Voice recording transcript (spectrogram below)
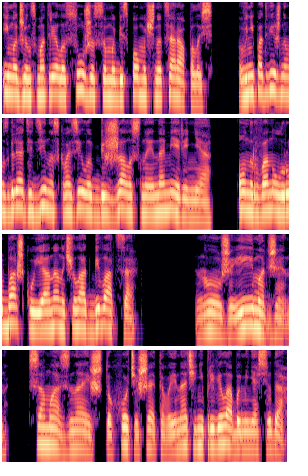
Имаджин смотрела с ужасом и беспомощно царапалась. В неподвижном взгляде Дина сквозило безжалостное намерение. Он рванул рубашку, и она начала отбиваться. «Ну же, Имаджин, сама знаешь, что хочешь этого, иначе не привела бы меня сюда».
